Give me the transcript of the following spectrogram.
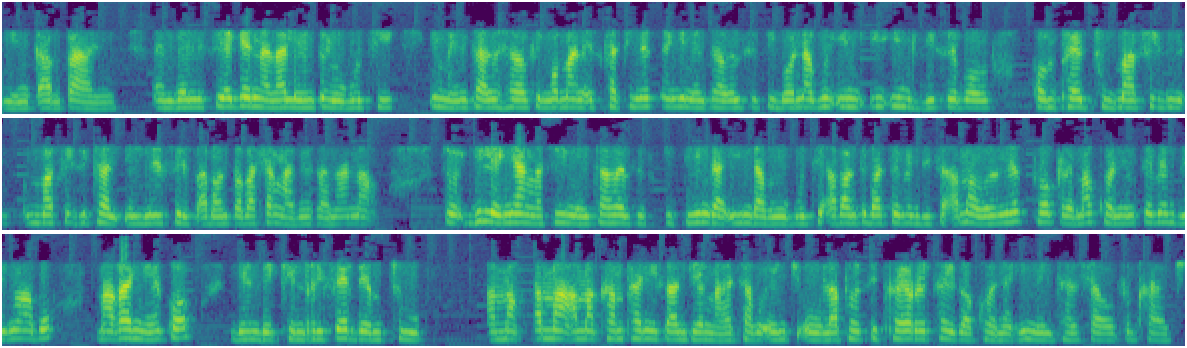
nenkampani. And then siyeke nalento yokuthi i-mental health. Ngomana esikhathini esiningi i-mental health sibona ku-invisible compared to ma-physical illnesses. Abantu abahlangabezana nawo so kile nyanga siyi-mental health sidinga indaba yokuthi abantu basebenzise ama-wellness program akhona emsebenzini wabo makangekho then they can refer them to ama-companies ama, ama anjengathi abo-n g o. Lapho si-prioritize khona i-mental health mhaji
